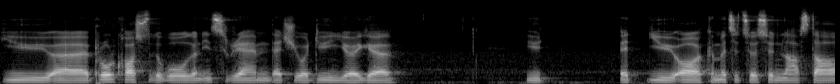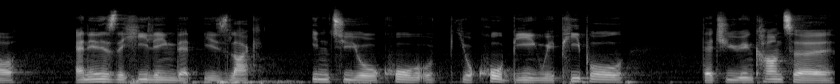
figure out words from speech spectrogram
you uh, broadcast to the world on Instagram that you are doing yoga, you it you are committed to a certain lifestyle, and it is the healing that is like into your core your core being where people that you encounter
